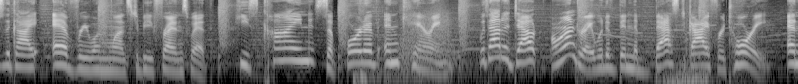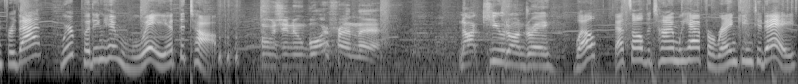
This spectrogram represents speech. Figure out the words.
Is the guy everyone wants to be friends with. He's kind, supportive, and caring. Without a doubt, Andre would have been the best guy for Tori. And for that, we're putting him way at the top. Who's your new boyfriend there? Not cute, Andre. Well, that's all the time we have for ranking today.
